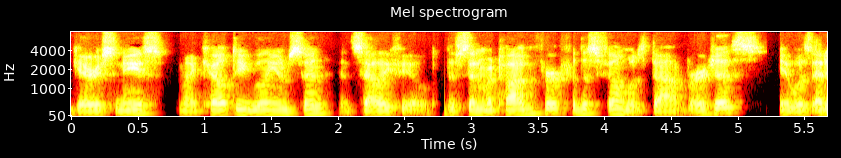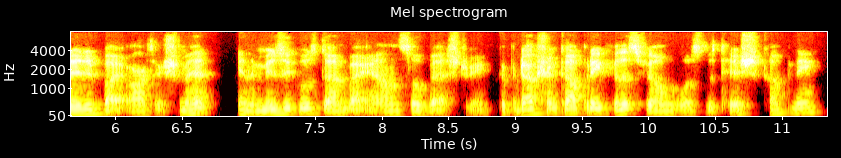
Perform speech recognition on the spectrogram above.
Gary Sinise, Mykelti Williamson, and Sally Field. The cinematographer for this film was Don Burgess. It was edited by Arthur Schmidt, and the music was done by Alan Silvestri. The production company for this film was the Tisch Company.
